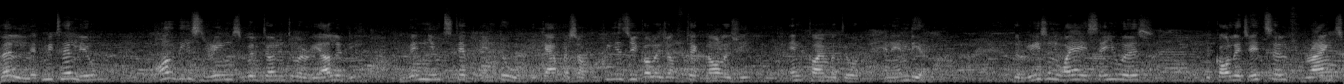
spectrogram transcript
Well, let me tell you, all these dreams will turn into a reality when you step into the campus of PSG College of Technology in Coimbatore in India. The reason why I say you is the college itself ranks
